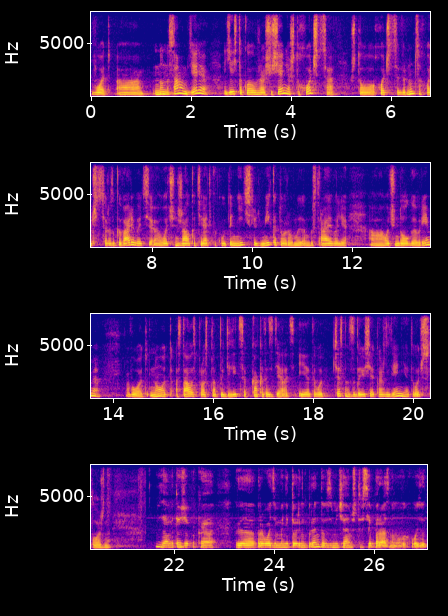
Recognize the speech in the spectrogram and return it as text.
Вот. А, но на самом деле есть такое уже ощущение, что хочется, что хочется вернуться, хочется разговаривать. Э, очень жалко терять какую-то нить с людьми, которую мы выстраивали а, очень долгое время. Вот. Но вот осталось просто определиться, как это сделать. И это вот, честно, задаю себе каждый день, и это очень сложно. Ну да, мы тоже пока когда проводим мониторинг брендов, замечаем, что все по-разному выходят.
